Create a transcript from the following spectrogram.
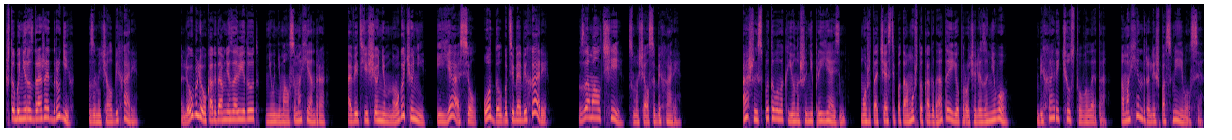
чтобы не раздражать других», — замечал Бихари. «Люблю, когда мне завидуют», — не унимался Махендра. «А ведь еще немного, Чуни, и я, осел, отдал бы тебя Бихари». «Замолчи», — смущался Бихари. Аша испытывала к юноше неприязнь, может, отчасти потому, что когда-то ее прочили за него. Бихари чувствовал это, а Махендра лишь посмеивался.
